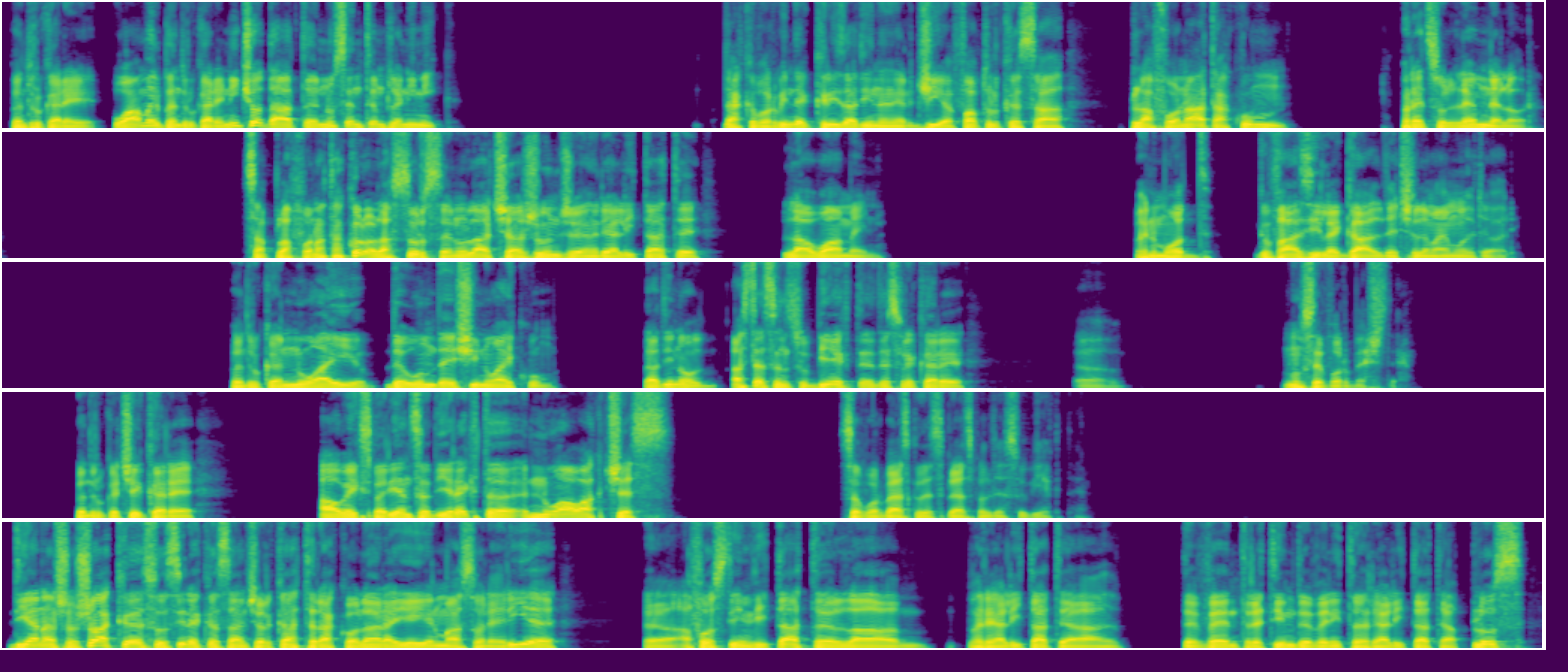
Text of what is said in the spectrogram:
Pentru care, oameni pentru care niciodată nu se întâmplă nimic. Dacă vorbim de criza din energie, faptul că s-a plafonat acum prețul lemnelor, s-a plafonat acolo la sursă, nu la ce ajunge în realitate la oameni. În mod quasi legal de cele mai multe ori. Pentru că nu ai de unde și nu ai cum. Dar, din nou, astea sunt subiecte despre care uh, nu se vorbește. Pentru că cei care au experiență directă nu au acces să vorbească despre astfel de subiecte. Diana Șoșoacă susține că s-a încercat racolarea ei în masonerie, uh, a fost invitată la realitatea TV, între timp devenită realitatea plus,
